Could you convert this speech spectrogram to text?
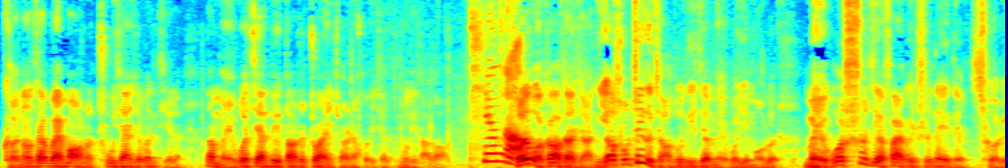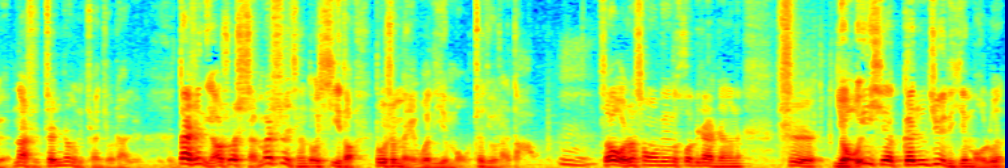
可能在外贸上出现一些问题了，那美国舰队到这转一圈，人回去了，目的达到了。天哪！所以我告诉大家，你要从这个角度理解美国阴谋论，美国世界范围之内的策略，那是真正的全球战略。但是你要说什么事情都细到都是美国的阴谋，这就有点大了。嗯，所以我说宋鸿兵的货币战争呢，是有一些根据的阴谋论，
